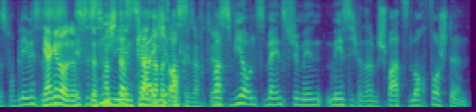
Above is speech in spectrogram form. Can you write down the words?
das Problem ist, es Ja, genau, ist, das- ist das haben nicht die das Gleiche, damals auch was, gesagt, ja. was wir uns Mainstream-mäßig unter einem schwarzen Loch vorstellen.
